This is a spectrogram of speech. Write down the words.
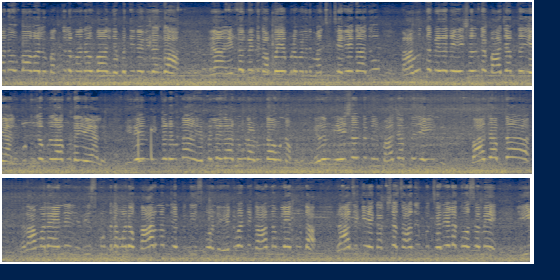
మనోభావాలు భక్తుల మనోభావాలు దెబ్బతినే విధంగా ఎండోమెంట్కి అప్పయ్యప్పుడు అనేది మంచి చర్య కాదు. ప్రభుత్వం ఏదైనా చేసేదంటే బాజాప్తా చేయాలి. గుట్టు జబ్బులు కాకుండా చేయాలి. ఇదే ఇక్కడ ఉన్న ఎమ్మెల్యే గారిని కూడా అడుగుతా ఉన్నాం. ఏదైనా చేసేదంటే మీరు బాజాప్తా చేయండి. బాజాప్తా రామాలయాన్ని తీసుకుంటున్నామని ఒక కారణం చెప్పి తీసుకోండి. ఎటువంటి కారణం లేకుండా రాజకీయ కక్ష సాధింపు చర్యల కోసమే ఈ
